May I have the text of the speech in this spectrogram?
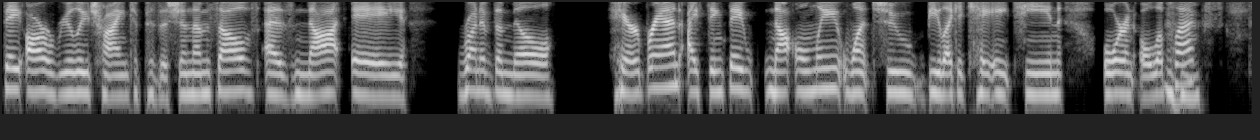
they are really trying to position themselves as not a run of the mill hair brand. I think they not only want to be like a K18 or an Olaplex, mm-hmm.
